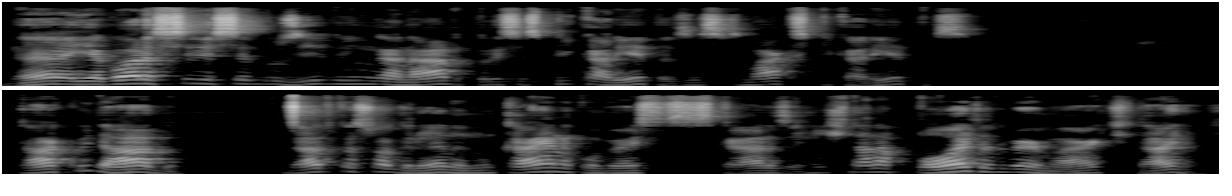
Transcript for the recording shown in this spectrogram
Né? E agora ser seduzido e enganado por esses picaretas, esses max picaretas. Tá? Cuidado. Cuidado com a sua grana, não caia na conversa desses caras. A gente está na porta do bear market, tá, gente?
